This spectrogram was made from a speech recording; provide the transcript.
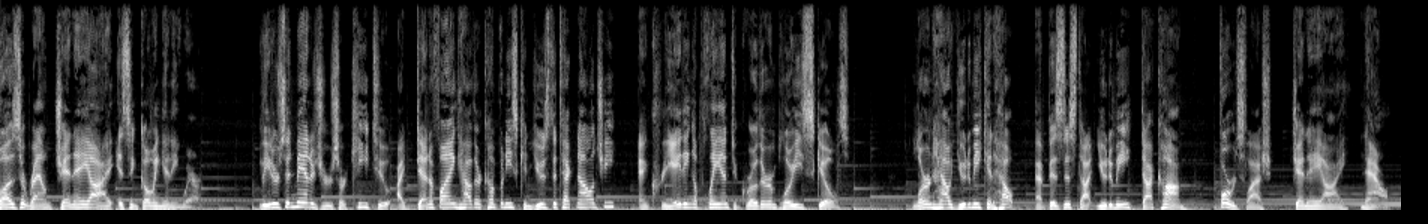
Buzz around Gen AI isn't going anywhere. Leaders and managers are key to identifying how their companies can use the technology and creating a plan to grow their employees' skills. Learn how Udemy can help at business.udemy.com forward slash Gen AI now.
